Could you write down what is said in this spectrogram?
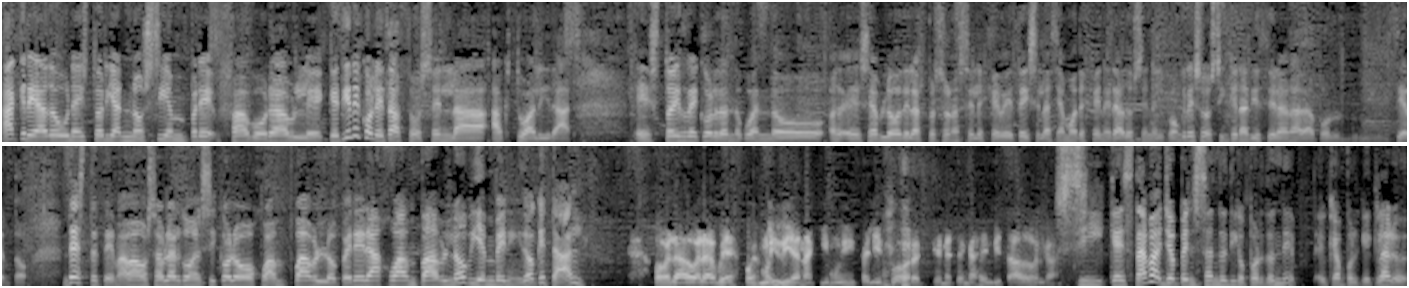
ha creado una historia no siempre favorable que tiene coletazos en la actualidad. Estoy recordando cuando eh, se habló de las personas LGBT y se las llamó degenerados en el Congreso sin que nadie hiciera nada, por cierto. De este tema vamos a hablar con el psicólogo Juan Pablo Pereira. Juan Pablo, bienvenido, ¿qué tal? Hola, hola, pues, pues muy bien, aquí muy feliz por que me tengas de invitado, Olga. Sí, que estaba yo pensando, digo, ¿por dónde? Eh, Porque claro,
